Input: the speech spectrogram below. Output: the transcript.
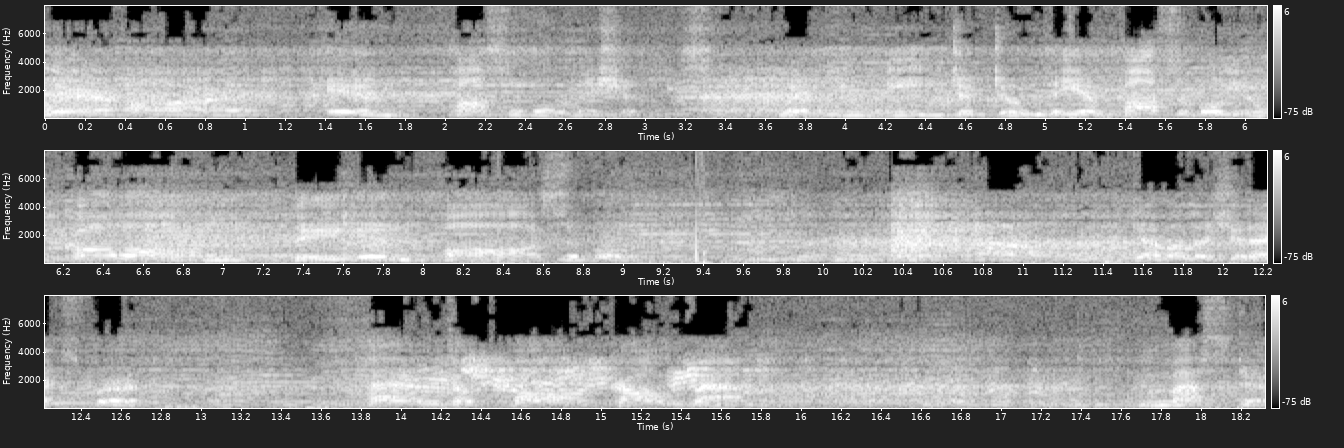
There are impossible missions. When you need to do the impossible, you call on the impossible. Demolition expert. Hand to paw combat. Master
